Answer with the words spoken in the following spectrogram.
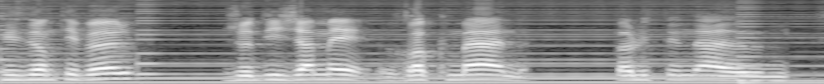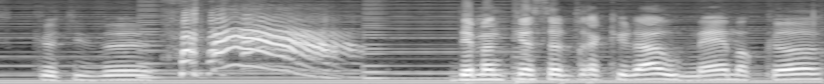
Resident Evil, je dis jamais Rockman, Palutena, ce que tu veux, Demon Castle Dracula ou même encore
